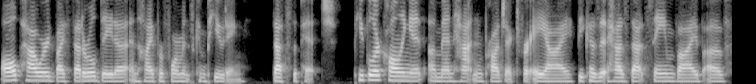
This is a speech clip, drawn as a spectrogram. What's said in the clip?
all powered by federal data and high performance computing. That's the pitch. People are calling it a Manhattan Project for AI because it has that same vibe of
